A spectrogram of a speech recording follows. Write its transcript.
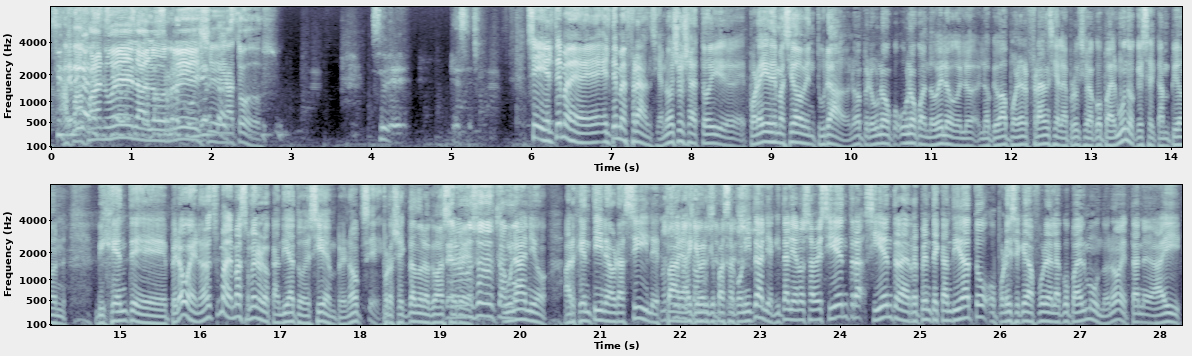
si A Papá Noel, a los reyes, a todos. Sí, qué sé yo. Sí, el tema, el tema es Francia, ¿no? Yo ya estoy, eh, por ahí es demasiado aventurado, ¿no? Pero uno, uno cuando ve lo, lo- lo que va a poner Francia en la próxima Copa del Mundo, que es el campeón vigente, pero bueno, es más, más o menos los candidatos de siempre, ¿no? Sí. Proyectando lo que va a ser eh, estamos- un año, Argentina, Brasil, España, hay que ver qué pasa con. Italia, que Italia no sabe si entra, si entra de repente es candidato o por ahí se queda fuera de la Copa del Mundo, ¿no? Están eh, ahí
